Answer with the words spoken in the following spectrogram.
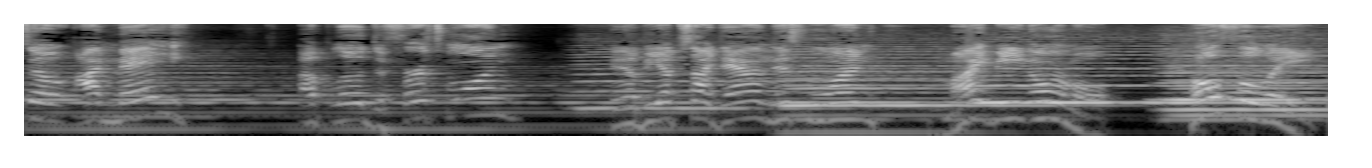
So I may upload the first one, it'll be upside down. This one might be normal. Hopefully.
